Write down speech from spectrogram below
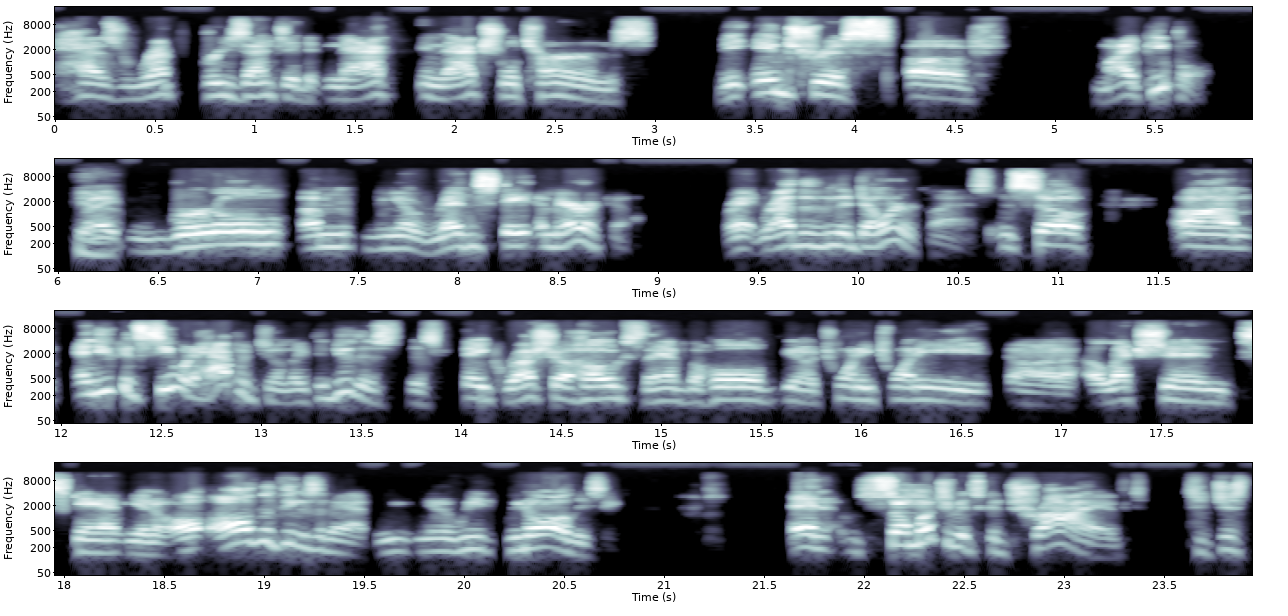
has represented in, act, in actual terms the interests of my people, yeah. right? Rural, um, you know, red state America, right? Rather than the donor class. And so um, and you can see what happened to them. Like they do this this fake Russia hoax. They have the whole you know 2020 uh, election scam. You know all, all the things that happen. We, you know we we know all these things, and so much of it's contrived to just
